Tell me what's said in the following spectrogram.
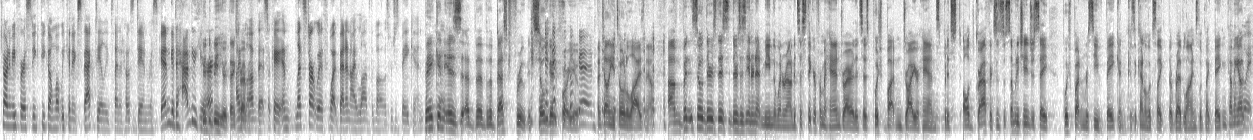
Joining me for a sneak peek on what we can expect, Daily Planet host Dan Riskin. Good to have you here. Good to be here. Thanks I for having me. I love this. Okay, and let's start with what Ben and I love the most, which is bacon. Bacon Okay. is uh, the the best fruit. It's so good It's for so you. good. I'm telling you total lies now. Um, but so there's this there's this internet meme that went around. It's a sticker from a hand dryer that says "push button, dry your hands," but it's all graphics. And so somebody changed it to say "push button, receive bacon" because it kind of looks like the red lines look like bacon coming out. Totally.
